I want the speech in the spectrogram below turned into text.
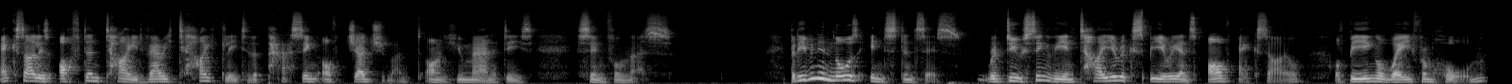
Exile is often tied very tightly to the passing of judgment on humanity's sinfulness. But even in those instances, reducing the entire experience of exile, of being away from home,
